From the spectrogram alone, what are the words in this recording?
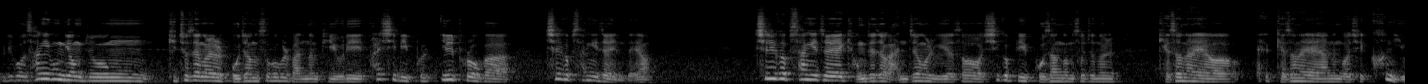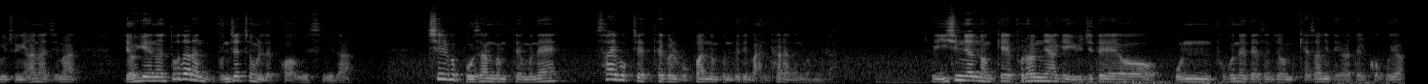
그리고 상위 군경 중 기초생활 보장 수급을 받는 비율이 81%가 7급 상위자인데요. 7급 상위자의 경제적 안정을 위해서 시급비 보상금 수준을 개선하여 개선해야 하는 것이 큰 이유 중에 하나지만 여기에는 또 다른 문제점을 내포하고 있습니다. 7급 보상금 때문에 사회복지 혜택을 못 받는 분들이 많다라는 겁니다. 20년 넘게 불합리하게 유지되어 온 부분에 대해서는 좀 개선이 되어야 될 거고요.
